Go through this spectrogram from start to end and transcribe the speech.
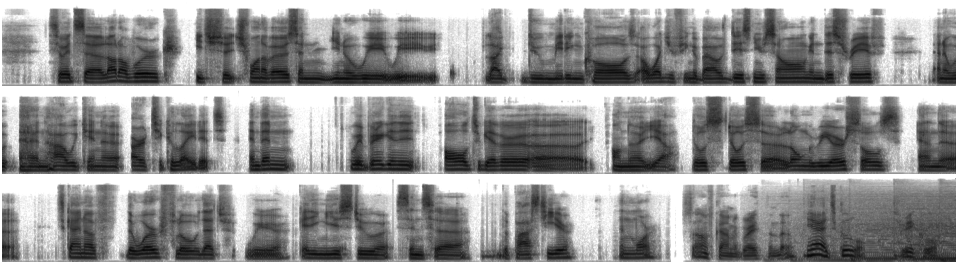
So it's a lot of work each each one of us, and you know we we like do meeting calls or what do you think about this new song and this riff and uh, and how we can uh, articulate it and then we bring it all together uh, on uh, yeah those those uh, long rehearsals and uh, it's kind of the workflow that we're getting used to uh, since uh, the past year and more. Sounds kind of great then though. yeah it's cool. It's really cool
